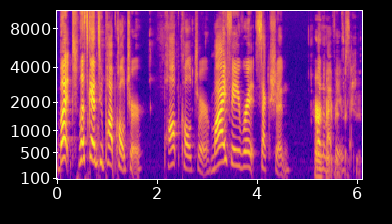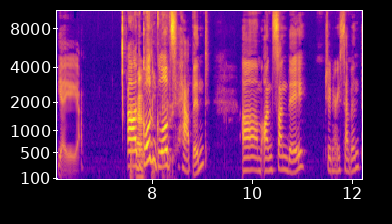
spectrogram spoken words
But let's get into pop culture. Pop culture, my favorite section. Her one of my favorite section. Yeah, yeah, yeah. Uh, the Golden Globes favorite. happened um, on Sunday, January 7th.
